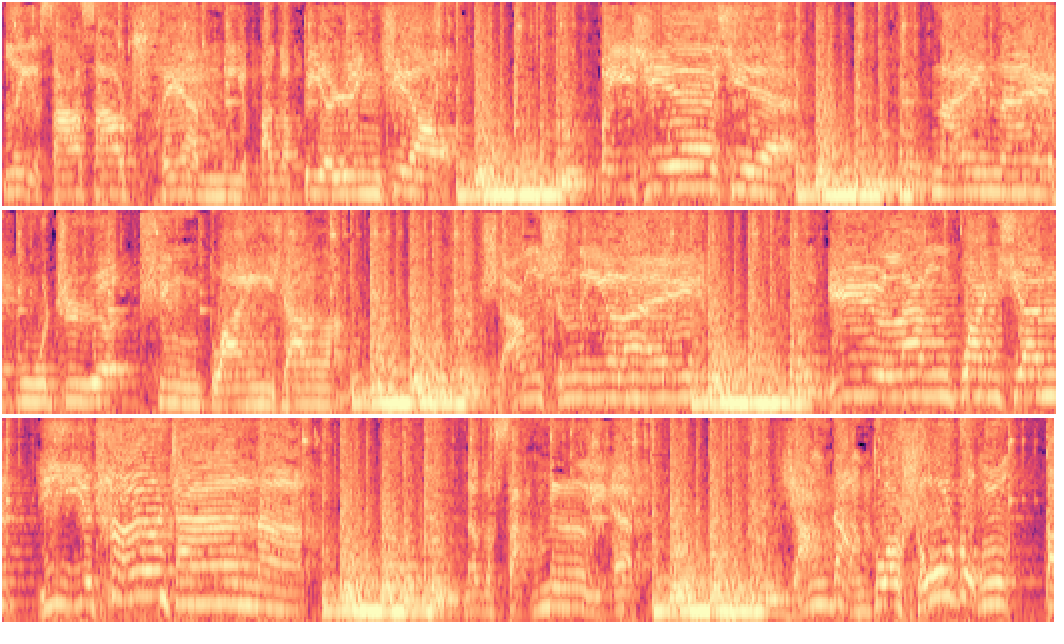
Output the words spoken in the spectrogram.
泪洒洒出言没把个别人叫，背谢谢奶奶不知听端详啊，想起你来。玉兰关前一场战呐，那个丧门烈，仰仗着手中刀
